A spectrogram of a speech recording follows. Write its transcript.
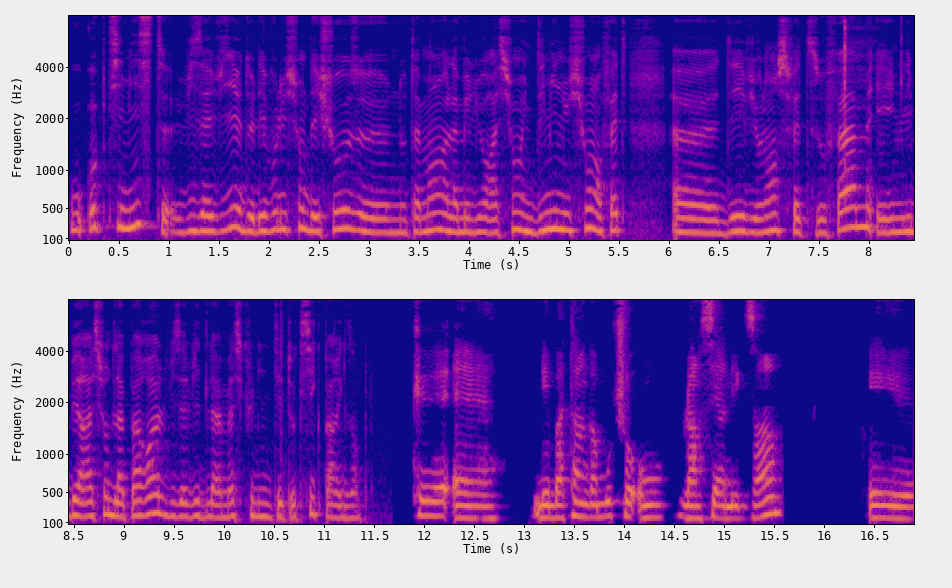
ou optimiste vis-à-vis de l'évolution des choses, euh, notamment l'amélioration, une diminution en fait euh, des violences faites aux femmes et une libération de la parole vis-à-vis de la masculinité toxique, par exemple? Que les Batanga Mucho ont lancé un exemple et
